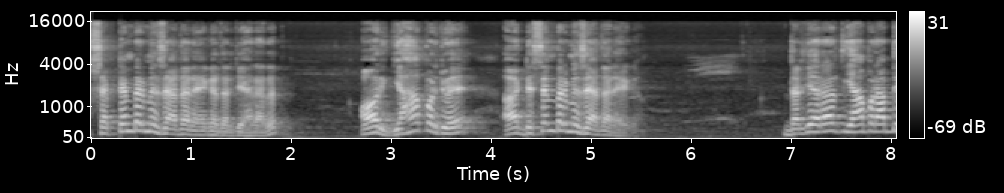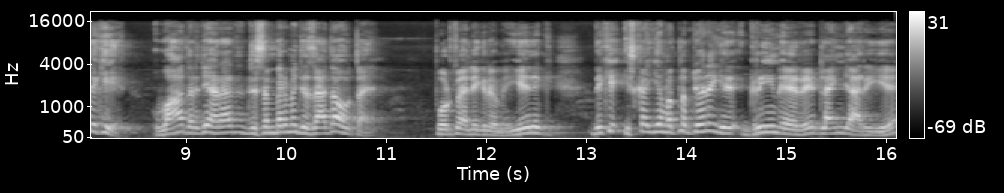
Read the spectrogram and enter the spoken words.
सितंबर में ज़्यादा रहेगा दर्ज हरारत। और यहाँ पर जो है दिसंबर में ज़्यादा रहेगा। दर्ज हरारत यहाँ पर आप देखिए, वहाँ दर्ज हरारत दिसंबर में जो ज़्यादा होता है पोर्तो एलिग्रो में, ये देखिए, इसका ये मतलब जो है ना, ये ग्रीन रेड लाइन जा रही है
